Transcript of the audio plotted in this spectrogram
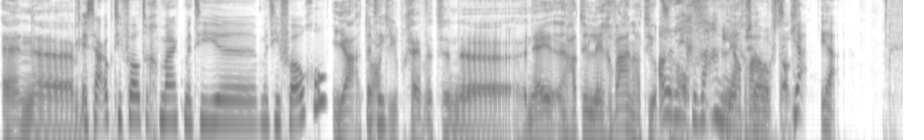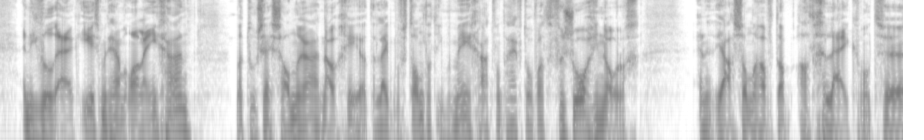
En eh, Is daar ook die foto gemaakt met die, eh, met die vogel? ja, toen had hij op een gegeven moment een. eh, nee, hij had een leguaan had hij op Oh, zijn hoofd. leguaan Een ja, op zijn. Ja, ja. En die wilde eigenlijk eerst met Herman alleen gaan. Maar toen zei Sandra, nou Gerard, het lijkt me verstand dat iemand meegaat. Want hij heeft toch wat verzorging nodig. En ja, Sandra had, had gelijk. Want eh,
